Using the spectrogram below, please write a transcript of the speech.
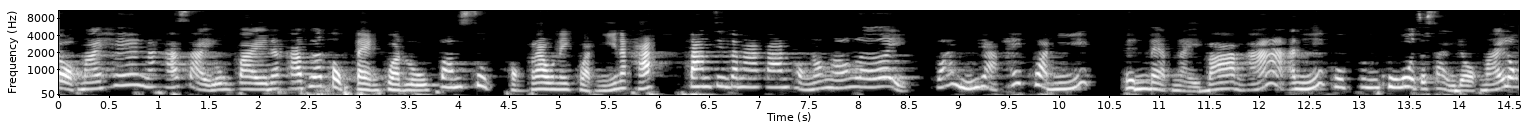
ดอกไม้แห้งนะคะ ใส่ลงไปนะคะ เพื่อตกแต่งขวดโหลความสุขของเราในขวดนี้นะคะ ตามจินตนาการของน้องๆเลย ว่าหนูอยากให้ขวดนี้ เป็นแบบไหนบ้างอะอันนี้ครูคุณครูจะใส่ดอกไม้ลง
